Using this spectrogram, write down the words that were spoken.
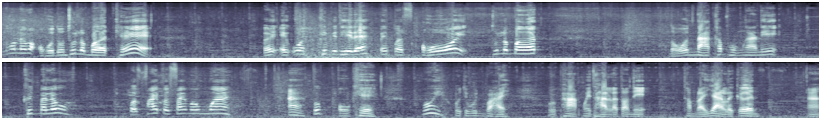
โดนเลยว่าโอ้โหโดนทุนระเบิดเคเอ้ยไอ้อ้วนขึ้นไปทีเด้ไปเปิด โอ้ยทุนระเบิด โดนหนักครับผมงานนี้ ขึ้นมาเร็ว เปิดไฟเปิดไฟมามา อะปุ๊บโอเคโอ้ยโคตรจะวุ่นวายโอ้ยพากไม่ทันแล้วตอนนี้ทำหลายอย่างเหลือเกิน อะ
